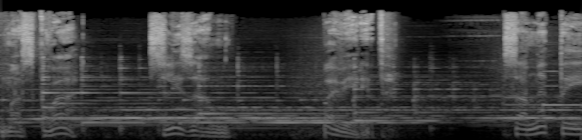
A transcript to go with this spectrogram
Москва слезам поверит. С Анеттой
